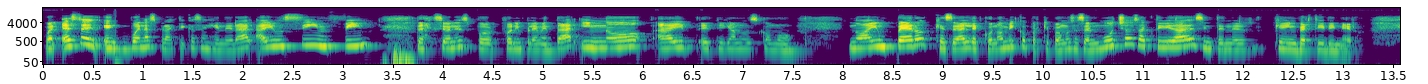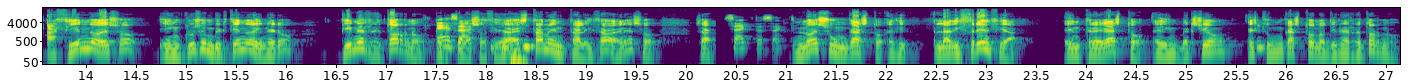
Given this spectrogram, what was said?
Bueno, esto en, buenas prácticas en general. Hay un sinfín de acciones por, por implementar y no hay, eh, digamos, como, no hay un pero que sea el económico porque podemos hacer muchas actividades sin tener que invertir dinero. Haciendo eso, incluso invirtiendo dinero, tiene retorno porque la sociedad está mentalizada en eso. O sea, exacto, exacto. No es un gasto. Es decir, la diferencia entre gasto e inversión es que un gasto no tiene retorno.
